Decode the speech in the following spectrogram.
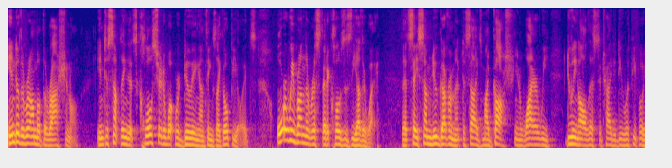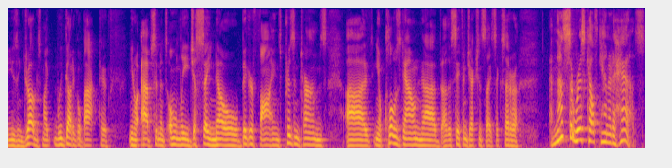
into the realm of the rational into something that's closer to what we're doing on things like opioids, or we run the risk that it closes the other way. That say some new government decides, my gosh, you know, why are we doing all this to try to deal with people who are using drugs? My, we've got to go back to, you know, abstinence only, just say no, bigger fines, prison terms, uh, you know, close down uh, the safe injection sites, et cetera. And that's the risk Health Canada has,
